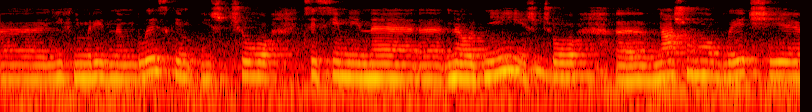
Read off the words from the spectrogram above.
е, їхнім рідним, близьким, і що ці сім'ї не, е, не одні, і що в нашому обличчі,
